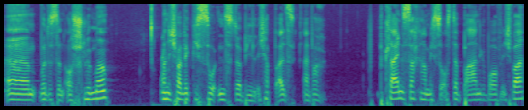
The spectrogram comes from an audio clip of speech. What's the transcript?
ähm, wurde es dann auch schlimmer. Und ich war wirklich so instabil. Ich habe als einfach kleine Sachen haben mich so aus der Bahn geworfen. Ich war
